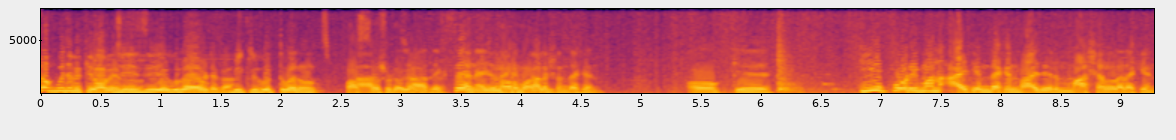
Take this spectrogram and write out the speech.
চোখ বুঝে বিক্রি হবে জি জি এগুলো বিক্রি করতে পারেন পাঁচশো টাকা আচ্ছা, করে। দেখছেন? এই যে। কালেকশন দেখেন। ওকে কি পরিমাণ আইটেম দেখেন ভাইদের? মাশাআল্লাহ দেখেন।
